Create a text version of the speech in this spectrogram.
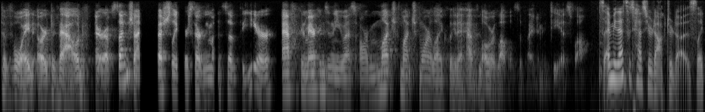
devoid or devoured of sunshine especially for certain months of the year, African Americans in the US are much, much more likely to have lower levels of vitamin D as well. I mean, that's a test your doctor does, like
